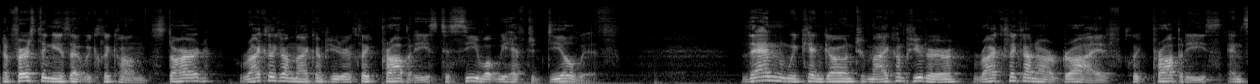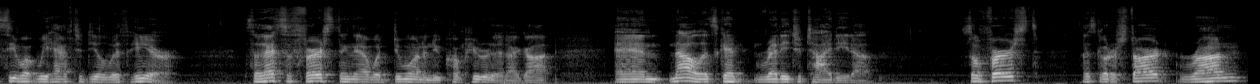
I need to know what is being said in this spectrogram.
the first thing is that we click on Start, right click on my computer and click Properties to see what we have to deal with. Then we can go into my computer, right click on our drive, click Properties and see what we have to deal with here. So that's the first thing that I would do on a new computer that I got. And now let's get ready to tidy it up. So first, let's go to start, run.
